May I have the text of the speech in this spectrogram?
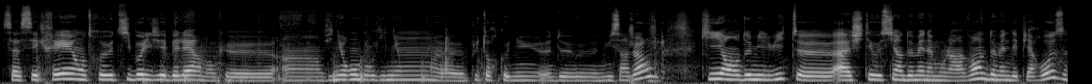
Ça s'est créé entre Thibault Olivier Belair, donc euh, un vigneron bourguignon euh, plutôt reconnu euh, de Nuit Saint-Georges, qui en 2008 euh, a acheté aussi un domaine à Moulin à Vent, le domaine des Pierres Roses,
